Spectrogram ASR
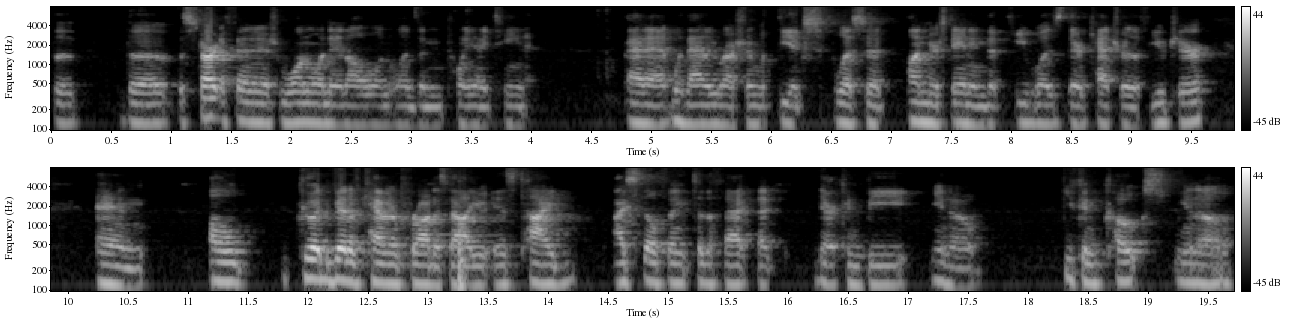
the the the start to finish one one in all one ones in 2019 at, at with Adley Rutschman with the explicit understanding that he was their catcher of the future, and a good bit of Kevin Parada's value is tied. I still think to the fact that there can be you know you can coax you know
